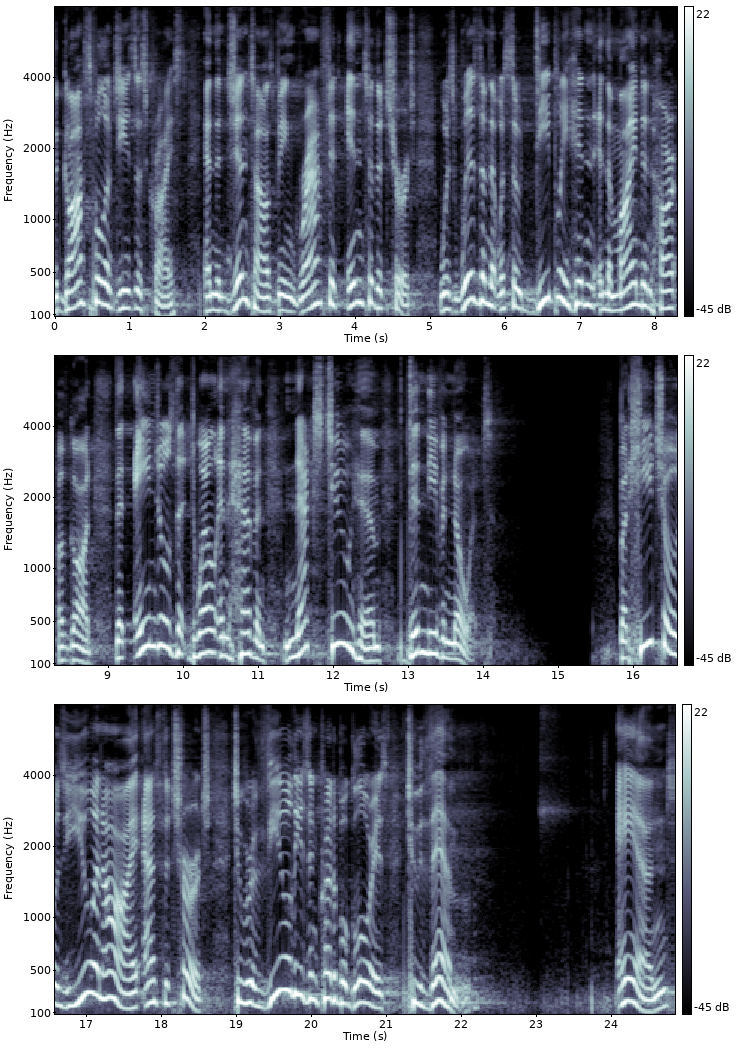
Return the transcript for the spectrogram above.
the gospel of Jesus Christ, and the Gentiles being grafted into the church was wisdom that was so deeply hidden in the mind and heart of God that angels that dwell in heaven next to him didn't even know it. But he chose you and I as the church to reveal these incredible glories to them and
